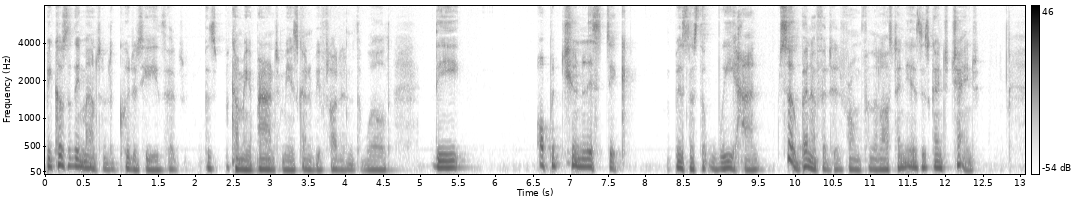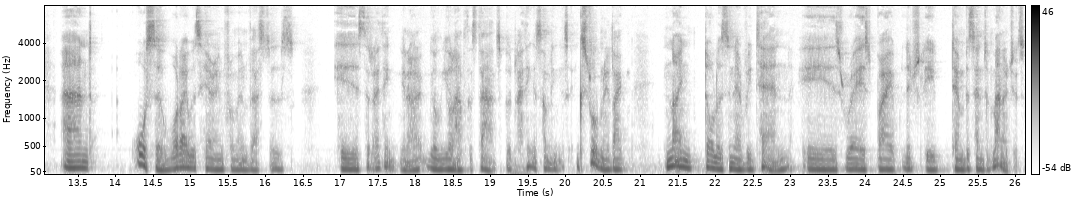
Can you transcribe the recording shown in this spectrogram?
because of the amount of liquidity that was becoming apparent to me is going to be flooded into the world, the opportunistic business that we had so benefited from from the last 10 years is going to change. And also, what I was hearing from investors is that I think, you know, you'll, you'll have the stats, but I think it's something that's extraordinary. Like $9 in every 10 is raised by literally 10% of managers,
